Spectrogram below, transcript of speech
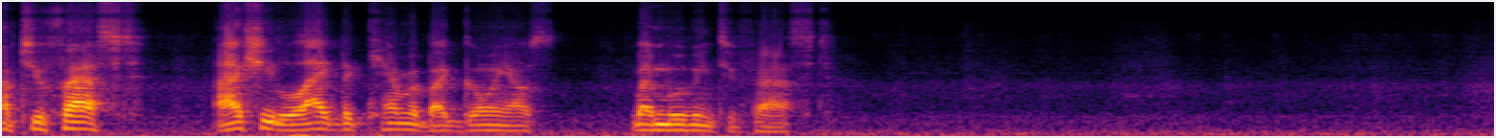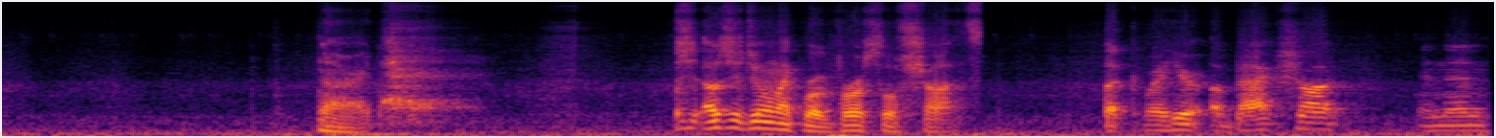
I'm too fast. I actually lagged the camera by going out, by moving too fast. Alright. I was just doing like reversal shots. Like right here, a back shot, and then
